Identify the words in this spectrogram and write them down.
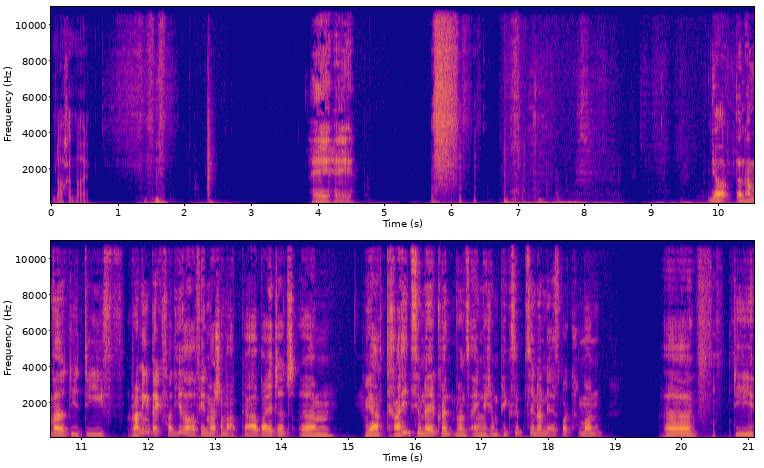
im Nachhinein. Hey, hey. Ja, dann haben wir die, die Running Back-Verlierer auf jeden Fall schon mal abgearbeitet. Ähm, ja, traditionell könnten wir uns eigentlich um Pick 17 dann erstmal kümmern. Äh, die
